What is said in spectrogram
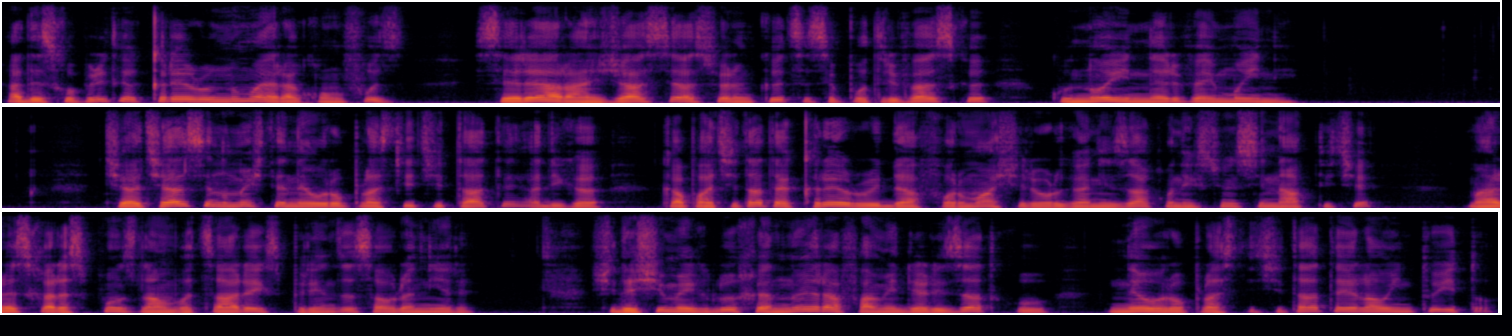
a descoperit că creierul nu mai era confuz, se rearanjase astfel încât să se potrivească cu noi nervi ai mâinii. Ceea ce azi se numește neuroplasticitate, adică capacitatea creierului de a forma și reorganiza conexiuni sinaptice, mai ales ca răspuns la învățare, experiență sau rănire. Și deși McLuhan nu era familiarizat cu neuroplasticitatea, el au intuit-o.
